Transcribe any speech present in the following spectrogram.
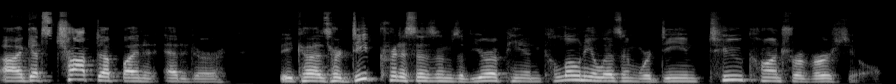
uh, gets chopped up by an editor because her deep criticisms of European colonialism were deemed too controversial.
